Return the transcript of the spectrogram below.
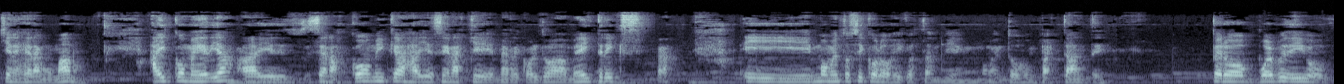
quienes eran humanos. Hay comedia, hay escenas cómicas, hay escenas que me recordó a Matrix y momentos psicológicos también, momentos impactantes. Pero vuelvo y digo,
